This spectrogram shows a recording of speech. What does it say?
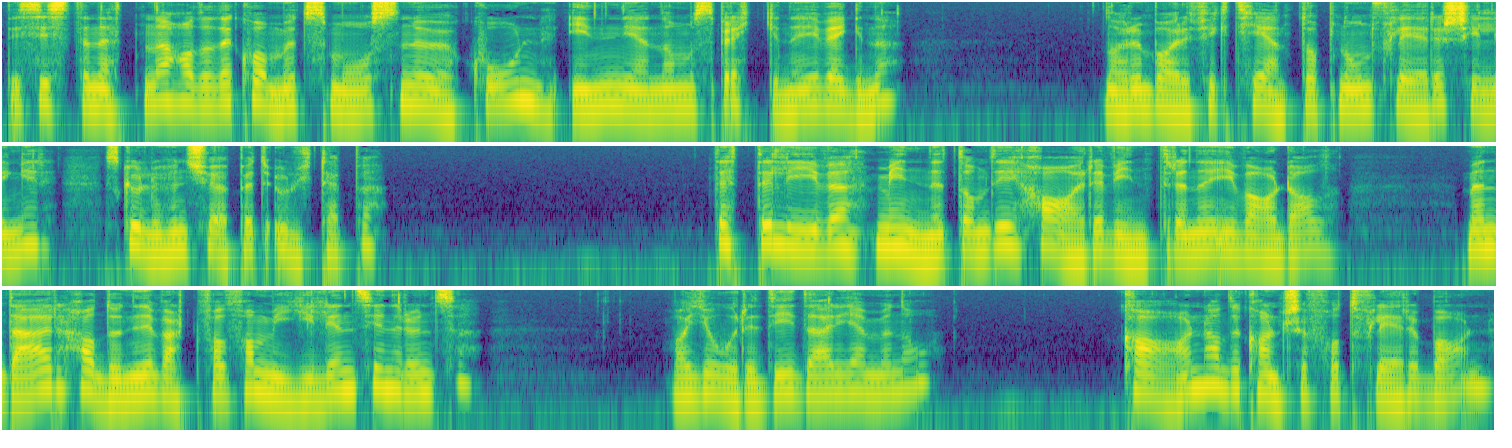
De siste nettene hadde det kommet små snøkorn inn gjennom sprekkene i veggene. Når hun bare fikk tjent opp noen flere skillinger, skulle hun kjøpe et ullteppe. Dette livet minnet om de harde vintrene i Vardal, men der hadde hun i hvert fall familien sin rundt seg. Hva gjorde de der hjemme nå? Karen hadde kanskje fått flere barn,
